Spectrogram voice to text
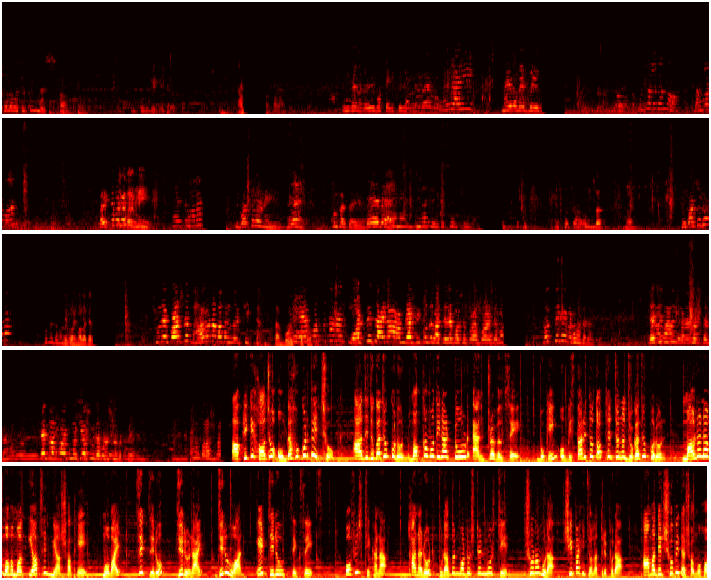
ষোলো বছর তিন মাস এই জায়গাটা ওই ঘরটা ভিতরে মায়ের বাবা একবারে শুনে পড়াশোনা ভালো না কথা কিন্তু ঠিক না। তার বয়স কত? কি পড়তে চাই না আমরা ঠিক মতো বাচ্চাদের পয়সা পড়া পড়াতে মন- প্রত্যেকের ক্ষমতাটা আছে। আপনি কি হজ ও ওমরাহ করতে ইচ্ছুক? আজ যোগাযোগ করুন মক্কা মদিনার ট্যুর অ্যান্ড ট্রাভেলসে। বুকিং ও বিস্তারিত তথ্যের জন্য যোগাযোগ করুন মাওলানা মোহাম্মদ ইয়াসিন মিয়ার সাথে। Mobile six zero zero nine zero one eight zero six six. Office ঠিকানা, থানা রোড, পুরাতন মোটর স্ট্যান্ড মসজিদ, সোনামুড়া সিপাহীজলা ত্রিপুরা। আমাদের সুবিধা সমূহ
